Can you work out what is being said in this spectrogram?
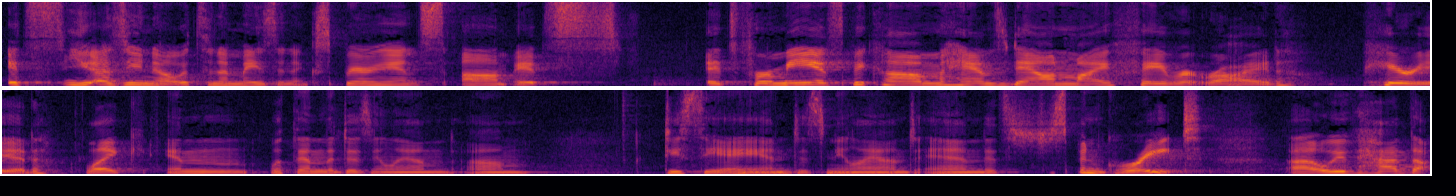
it's as you know, it's an amazing experience. Um, it's it's for me, it's become hands down my favorite ride. Period. Like in within the Disneyland, um, DCA and Disneyland, and it's just been great. Uh, we've had the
